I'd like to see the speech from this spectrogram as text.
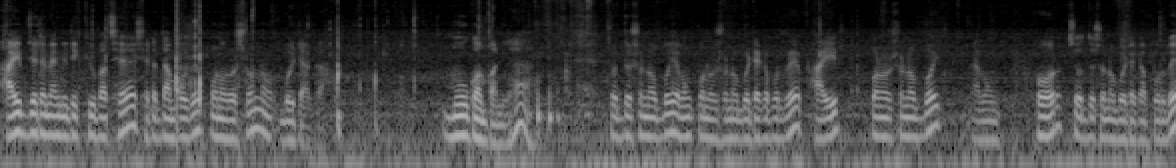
ফাইভ যেটা ম্যাগনেটিক কিউব আছে, সেটার দাম পড়বে পনেরোশো নব্বই টাকা। মু কোম্পানি হ্যাঁ। চোদ্দোশো নব্বই এবং পনেরোশো নব্বই টাকা পড়বে ফাইভ পনেরোশো নব্বই এবং ফোর চোদ্দোশো নব্বই টাকা পড়বে।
